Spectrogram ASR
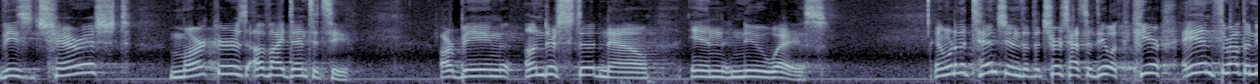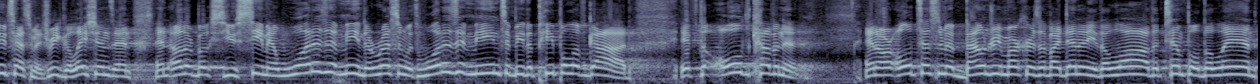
these cherished markers of identity are being understood now in new ways. And one of the tensions that the church has to deal with here and throughout the New Testament, read Galatians and, and other books, you see, man, what does it mean? They're wrestling with what does it mean to be the people of God if the old covenant and our Old Testament boundary markers of identity, the law, the temple, the land,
